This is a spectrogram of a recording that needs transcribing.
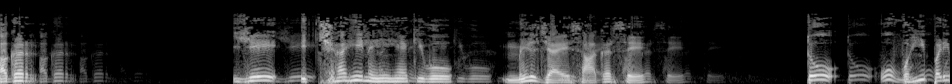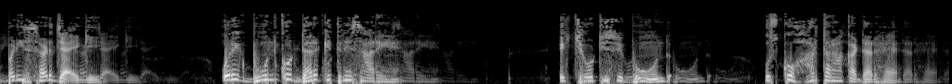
अगर अगर ये इच्छा ही नहीं है कि वो मिल जाए सागर से तो वो वहीं पड़ी पड़ी सड़ जाएगी। और एक बूंद को डर कितने सारे हैं। एक छोटी सी बूंद, उसको हर तरह का डर है।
